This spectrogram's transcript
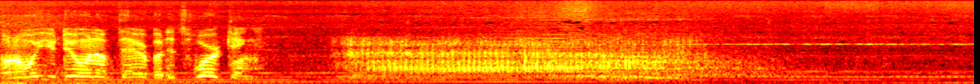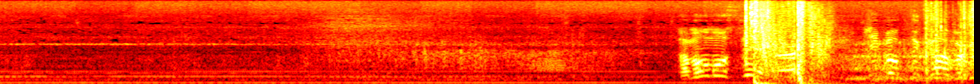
I don't know what you're doing up there, but it's working. I'm almost there. Keep up the cover.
